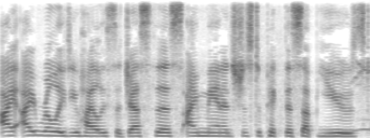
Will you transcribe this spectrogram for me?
I, I really do highly suggest this. I managed just to pick this up used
